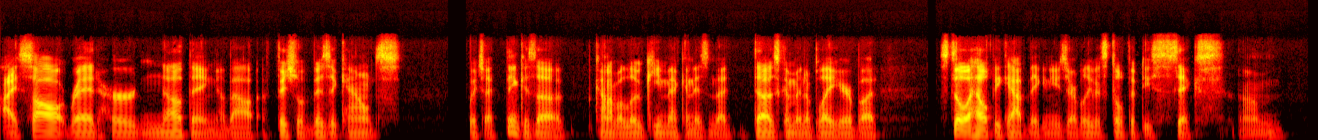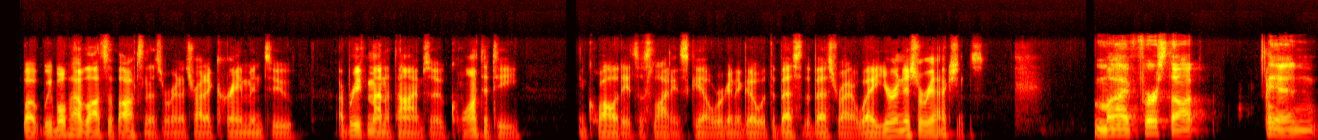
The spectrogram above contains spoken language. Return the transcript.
I saw, read, heard nothing about official visit counts, which I think is a kind of a low key mechanism that does come into play here, but still a healthy cap they can use there. I believe it's still 56. Um, but we both have lots of thoughts on this. We're going to try to cram into a brief amount of time. So, quantity and quality, it's a sliding scale. We're going to go with the best of the best right away. Your initial reactions? My first thought, and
